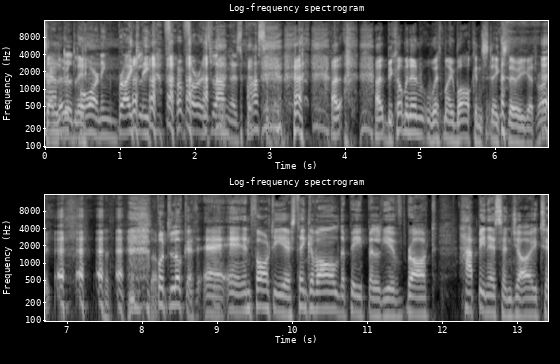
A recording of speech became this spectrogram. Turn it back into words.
candle burning brightly for, for as long as possible. I'll, I'll be coming in with my walking sticks doing it, right? So- But look at uh, in 40 years, think of all the people you've brought happiness and joy to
